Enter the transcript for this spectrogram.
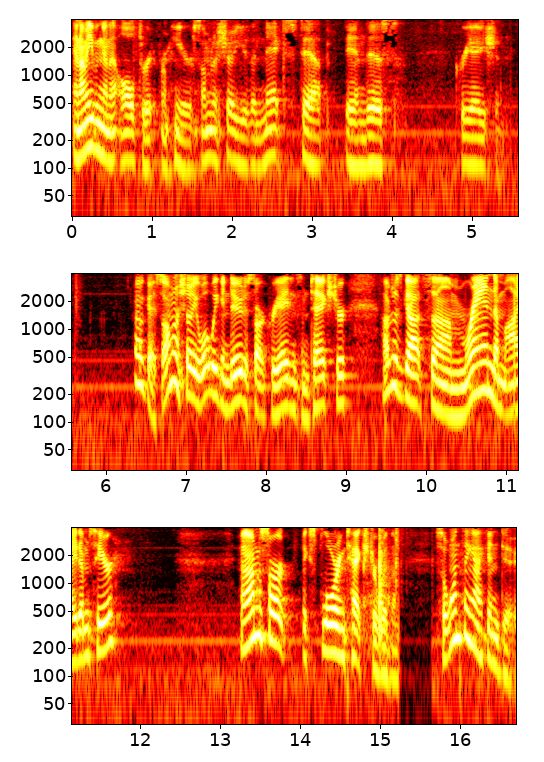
and I'm even going to alter it from here. So I'm going to show you the next step in this creation. Okay, so I'm going to show you what we can do to start creating some texture. I've just got some random items here, and I'm going to start exploring texture with them. So one thing I can do,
